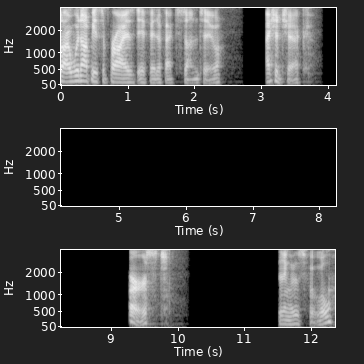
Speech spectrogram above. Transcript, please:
So I would not be surprised if it affects stun too. I should check. First, dealing with this fool.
